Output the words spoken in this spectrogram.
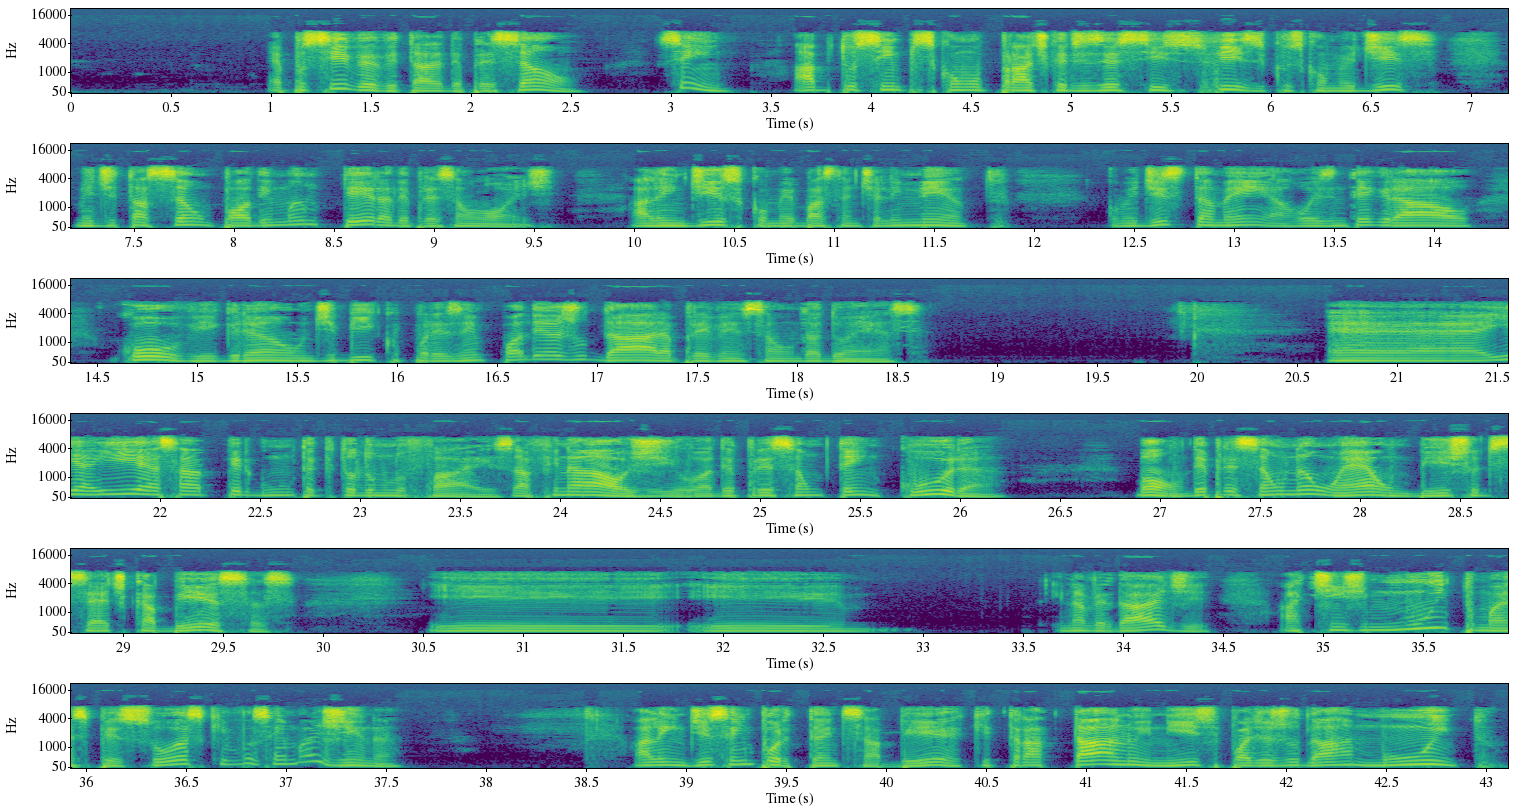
É possível evitar a depressão? Sim. Hábitos simples como prática de exercícios físicos, como eu disse, meditação podem manter a depressão longe. Além disso, comer bastante alimento. Como eu disse também, arroz integral, couve e grão de bico, por exemplo, podem ajudar a prevenção da doença. É, e aí essa pergunta que todo mundo faz, afinal, Gil, a depressão tem cura? Bom, depressão não é um bicho de sete cabeças e, e, e na verdade atinge muito mais pessoas que você imagina. Além disso, é importante saber que tratar no início pode ajudar muito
